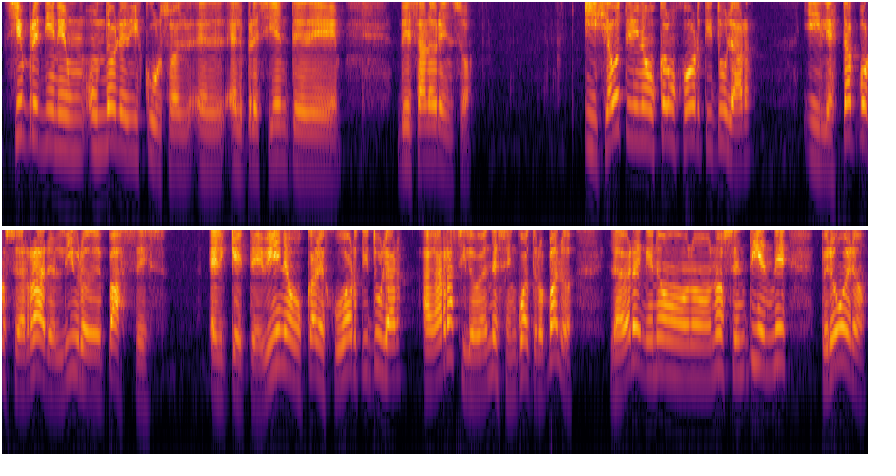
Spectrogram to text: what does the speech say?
siempre tiene un, doble discurso el, presidente de, de San Lorenzo. Y si a vos te viene a buscar un jugador titular, y le está por cerrar el libro de pases el que te viene a buscar el jugador titular, agarrás y lo vendés en cuatro palos. La verdad que no, no, no se entiende, pero bueno,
